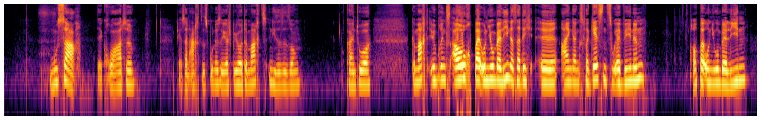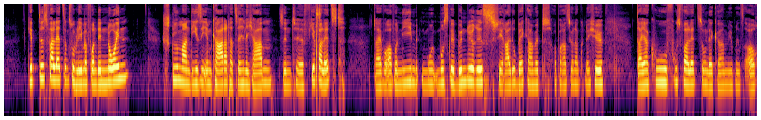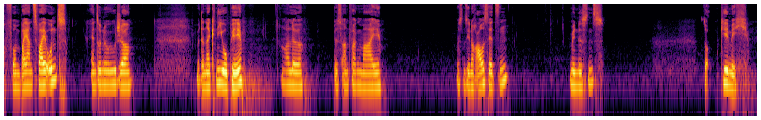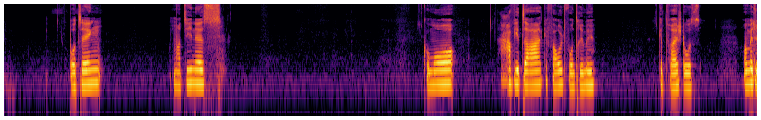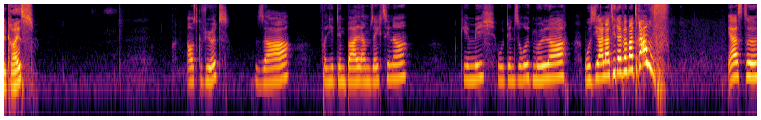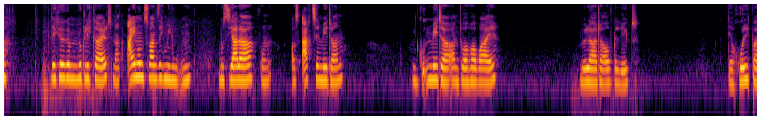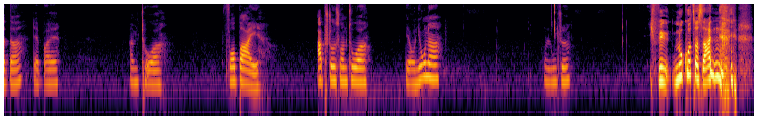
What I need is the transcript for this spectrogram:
Musa, der Kroate, der sein achtes Bundesligaspiel heute macht in dieser Saison. Kein Tor gemacht. Übrigens auch bei Union Berlin, das hatte ich äh, eingangs vergessen zu erwähnen. Auch bei Union Berlin gibt es Verletzungsprobleme. Von den neun Stürmern, die sie im Kader tatsächlich haben, sind äh, vier verletzt. Daivo Avoni mit Mu Muskelbündelriss, Geraldo Becker mit Operation am Knöchel, Dayaku Fußverletzung, der kam übrigens auch von Bayern 2 und Enzo Nuja mit einer Knie-OP. Alle bis Anfang Mai müssen sie noch aussetzen. Mindestens. So, Kimmich. Boateng. Martinez. Coman. Ah, wird da gefault von Trimmel. Gibt Freistoß. Und Mittelkreis. Ausgeführt. Saar verliert den Ball am 16er. Kimmich holt den zurück. Müller. Musiala zieht einfach mal drauf. Erste dicke Möglichkeit nach 21 Minuten. Musiala von aus 18 Metern. Einen guten Meter am Tor vorbei. Müller hat er aufgelegt. Der holpert da, der Ball am Tor vorbei. Abstoß vom Tor der Unioner von Lute. Ich will nur kurz was sagen.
